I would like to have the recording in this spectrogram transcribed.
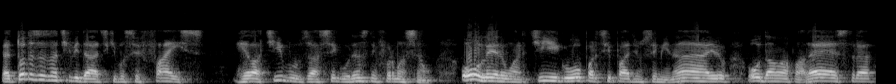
É, todas as atividades que você faz relativos à segurança da informação. Ou ler um artigo, ou participar de um seminário, ou dar uma palestra,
